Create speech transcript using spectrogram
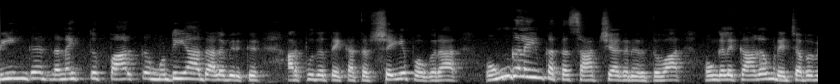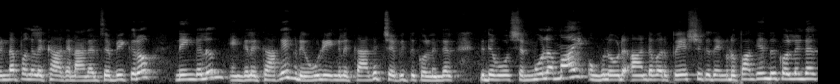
நீங்கள் நினைத்து பார்க்க முடியாத அளவிற்கு அற்புதத்தை கத்த செய்ய போகிறார். உங்களையும் கத்த சாட்சியாக நிறுத்துவார். உங்களுக்காக உங்களுடைய ஜெப விண்ணப்பங்களுக்காக நாங்கள் ஜெபிக்கிறோம். நீங்களும் எங்களுக்காக எங்களுடைய ஊழியங்களுக்காக ஜெபித்துக் கொள்ளுங்கள். டிவோஷன் மூலமாய் உங்களோடு ஆண்டவர் பேசுகிறதை எங்களோட பகிர்ந்து கொள்ளுங்கள்.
